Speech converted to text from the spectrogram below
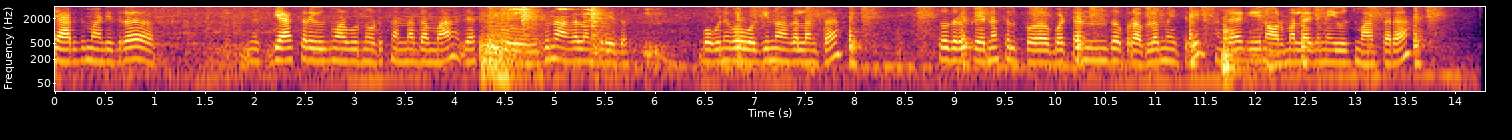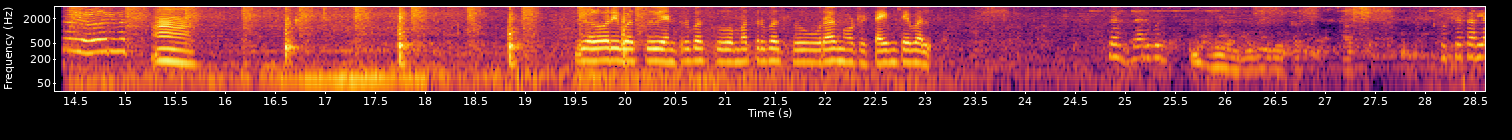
ಚಾರ್ಜ್ ಮಾಡಿದ್ರೆ ಗ್ಯಾಸ್ ಥರ ಯೂಸ್ ಮಾಡ್ಬೋದು ನೋಡಿರಿ ಸಣ್ಣದಮ್ಮ ಜಾಸ್ತಿ ಇದೂ ಆಗಲ್ಲ ರೀ ಇದು. ಬೊಗಣಿಗಳು ಒಗಿನೂ ಆಗಲ್ಲಂತ ಸೊ ಅದ್ರಕ್ಕೆ ಏನೋ ಸ್ವಲ್ಪ ಬಟನ್ದು ಪ್ರಾಬ್ಲಮ್ ಐತ್ರಿ. ಹಾಗಾಗಿ ನಾರ್ಮಲ್ ಆಗಿನೇ ಯೂಸ್ ಮಾಡ್ತಾರೆ. ಹ್ಞೂ ಏಳುವರೆ ಬಸ್ಸು ಎಂಟ್ರ ಬಸ್ಸು ಒಂಬತ್ತರ ಬಸ್ಸು ಊರಾಗ ನೋಡ್ರಿ ಟೈಮ್ ಟೇಬಲ್ ಹುಚ್ಚತ್ತರ್ಲ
